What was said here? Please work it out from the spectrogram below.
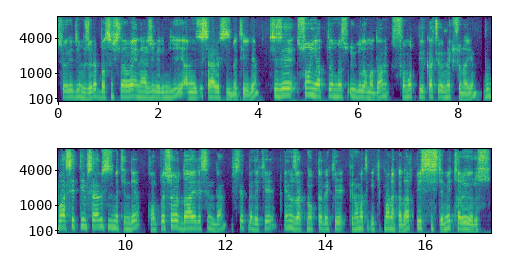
söylediğim üzere basınçlı hava enerji verimliliği analizi servis hizmetiydi. Size son yaptığımız uygulamadan somut birkaç örnek sunayım. Bu bahsettiğim servis hizmetinde kompresör dairesinden işletmedeki en uzak noktadaki pneumatik ekipmana kadar biz sistemi tarıyoruz.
